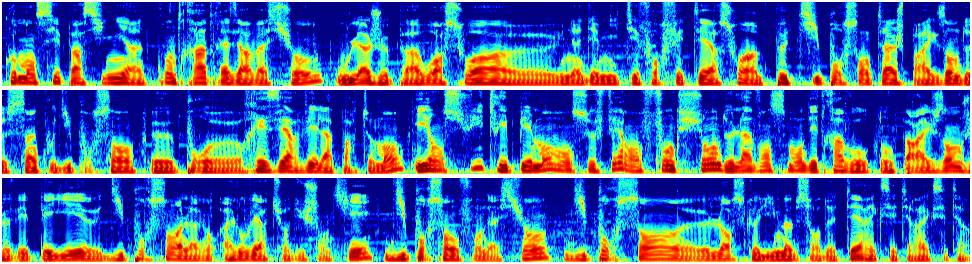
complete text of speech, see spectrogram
commencer par signer un contrat de réservation où là je peux avoir soit euh, une indemnité forfaitaire, soit un petit pourcentage par exemple de 5 ou 10% euh, pour réserver l'appartement. Et ensuite les paiements vont se faire en fonction de l'avancement des travaux. Donc par exemple je vais payer 10% à l'ouverture du chantier, 10% aux fondations, 10% lorsque l'immeuble sort de terre, etc., etc.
